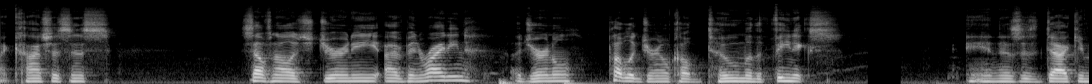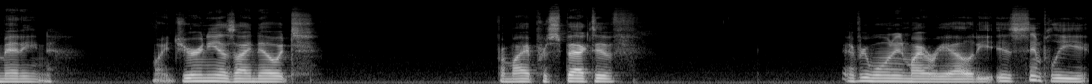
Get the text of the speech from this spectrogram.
my consciousness, self knowledge journey. I've been writing a journal, public journal called Tome of the Phoenix. And this is documenting my journey as I know it from my perspective. Everyone in my reality is simply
